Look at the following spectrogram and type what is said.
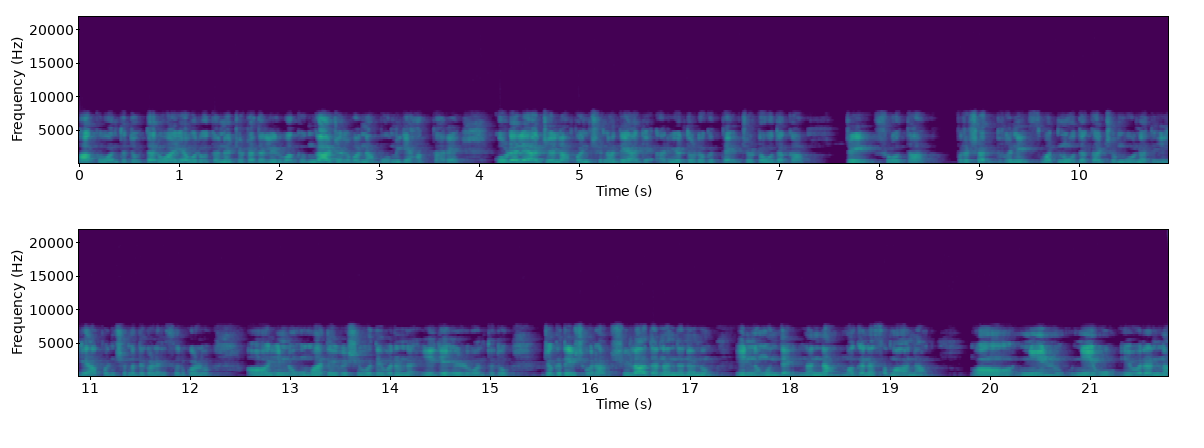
ಹಾಕುವಂಥದ್ದು. ತರುವಾಯಿ ಅವರು ತನ್ನ ಜಟದಲ್ಲಿರುವ ಗಂಗಾಜಲವನ್ನು ಭೂಮಿಗೆ ಹಾಕ್ತಾರೆ. ಕೂಡಲೇ ಆ ಜಲ ಪಂಚನದಿಯಾಗಿ ಅರಿಯತೊಡಗುತ್ತೆ ಜಟೋದಕ ತ್ರಿಶ್ರೋತ ವೃಷಧ್ವನಿ ಸ್ವರ್ಣೋದಕ ಜಂಬೂ ನದಿ ಹೀಗೆ ಆ ಪಂಚನದಿಗಳ ಹೆಸರುಗಳು ಇನ್ನು ಉಮಾದೇವಿ ಶಿವದೇವರನ್ನು ಹೀಗೆ ಹೇಳುವಂಥದ್ದು. ಜಗದೀಶ್ವರ, ಶಿಲಾದ ನಂದನನು ಇನ್ನು ಮುಂದೆ ನನ್ನ ಮಗನ ಸಮಾನ. ನೀನು, ನೀವು ಇವರನ್ನು,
